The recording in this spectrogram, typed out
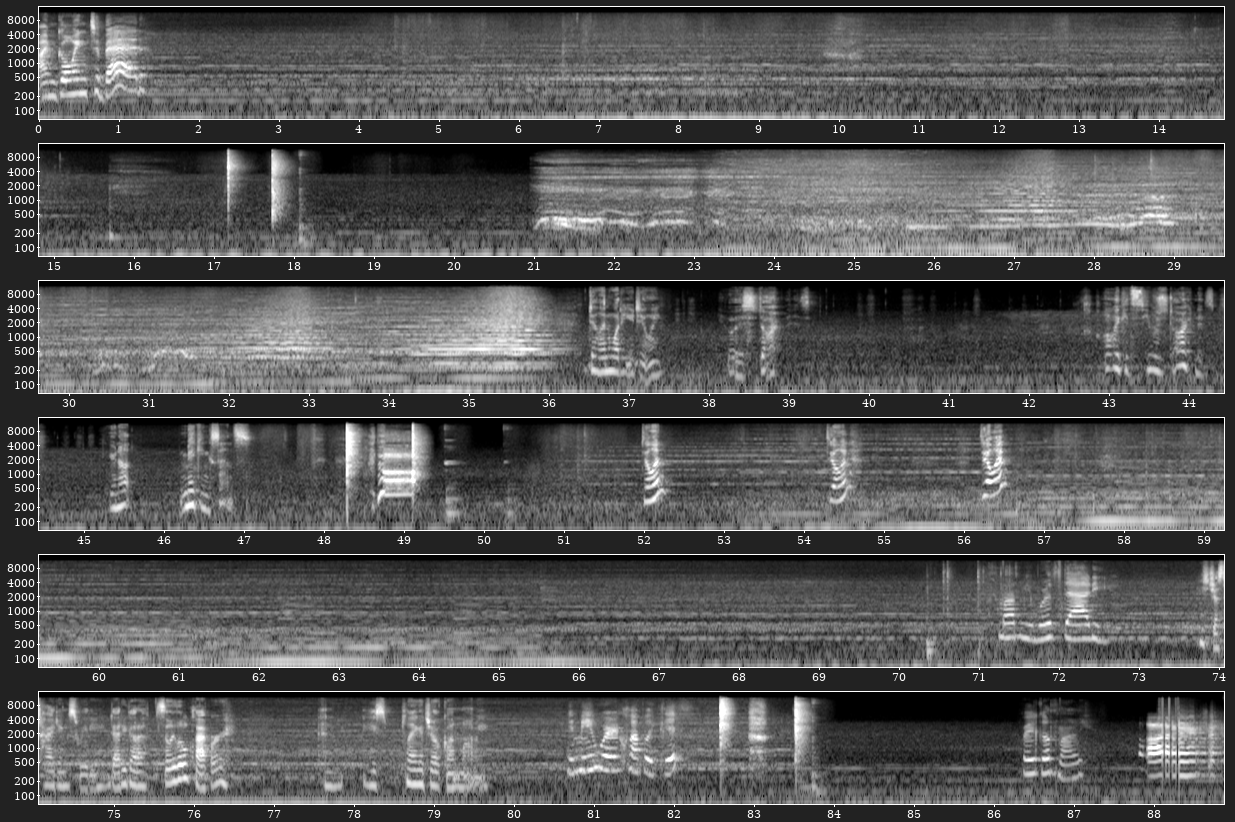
I'm going to bed. Dylan, what are you doing? It was darkness. All I could see was darkness. You're not making sense. No! Dylan? Dylan? Dylan? Mommy, where's Daddy? He's just hiding, sweetie. Daddy got a silly little clapper. And he's playing a joke on mommy. You mean wear a clap like this? Where you go, Mommy? I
